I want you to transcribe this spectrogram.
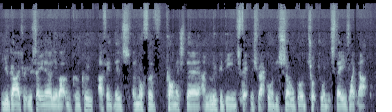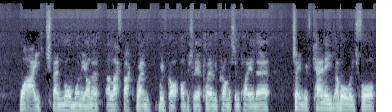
you guys, what you were saying earlier about Nkounkou. I think there's enough of promise there, and Luca Digne's fitness record is so good. Touchwood, it stays like that. Why spend more money on a, a left back when we've got obviously a clearly promising player there? Same with Kenny. I've always thought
